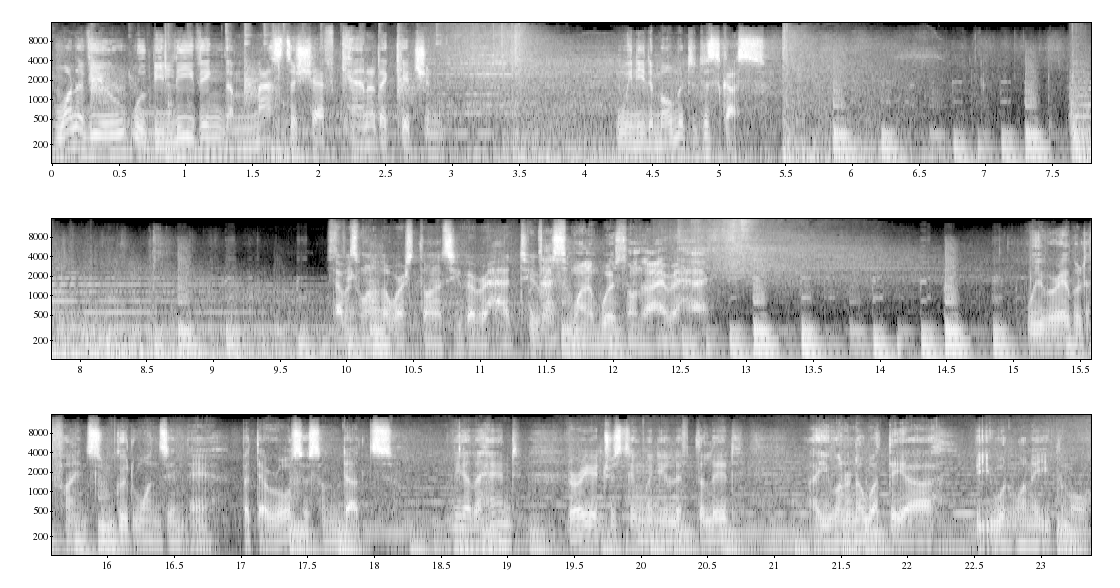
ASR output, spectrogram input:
one of you will be leaving the MasterChef Canada kitchen. We need a moment to discuss. That was one of the worst donuts you've ever had, too. That's one of the worst ones I ever had. We were able to find some good ones in there, but there were also some duds. On the other hand, very interesting when you lift the lid. Uh, you want to know what they are, but you wouldn't want to eat them all.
